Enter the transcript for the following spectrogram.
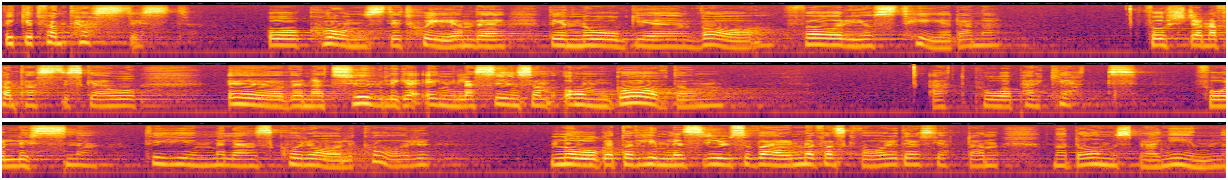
vilket fantastiskt och konstigt skeende det nog eh, var för just herdarna. Först denna fantastiska och övernaturliga änglasyn som omgav dem. Att på parkett få lyssna till himmelens koralkör. Något av himlens ljus och värme fanns kvar i deras hjärtan när de sprang in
